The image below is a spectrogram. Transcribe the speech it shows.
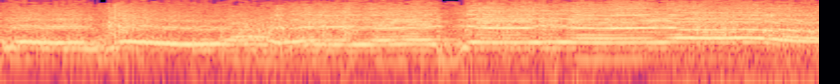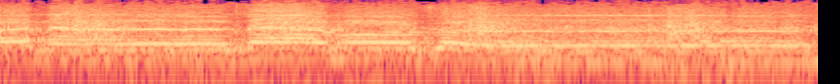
जय जय जय आनंद मुकुंद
